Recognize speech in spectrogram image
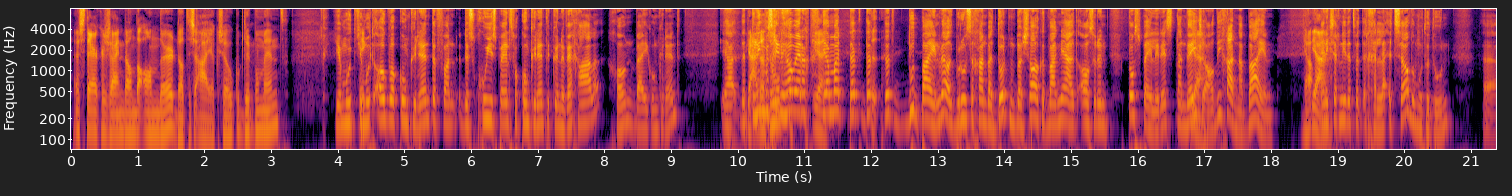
en sterker zijn dan de ander. Dat is Ajax ook op dit moment. Je, moet, je Ik- moet ook wel concurrenten van, dus goede spelers van concurrenten kunnen weghalen. Gewoon bij je concurrent. Ja, dat klinkt dat misschien hoeft- heel erg. Ja, ja. maar dat, dat, dat doet Bayern wel. Ik bedoel, ze gaan bij Dortmund, bij Schalke. Het maakt niet uit. Als er een topspeler is, dan weet Ja. je al, die gaat naar Bayern. Ja. Ja. En ik zeg niet dat we het hetzelfde moeten doen. Eh,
